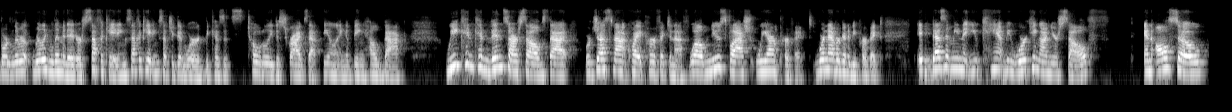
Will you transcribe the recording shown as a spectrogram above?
we're li- really limited or suffocating suffocating such a good word because it's totally describes that feeling of being held back we can convince ourselves that we're just not quite perfect enough. Well, newsflash, we aren't perfect. We're never going to be perfect. It doesn't mean that you can't be working on yourself and also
